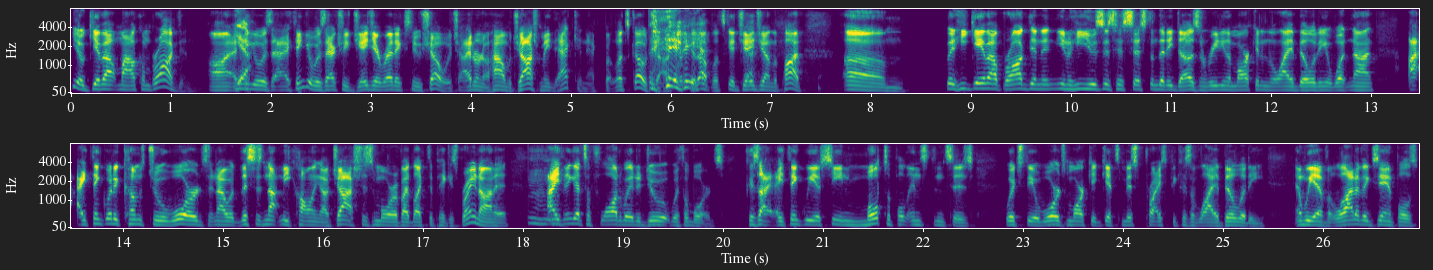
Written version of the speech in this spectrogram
you know, give out Malcolm Brogdon. Uh, I Yeah. think it was I think it was actually JJ Redick's new show, which I don't know how Josh made that connect, but let's go, Josh. Look it Yeah. up. Let's get JJ on the pod. Um, but he gave out Brogdon, and you know he uses his system that he does and reading the market and the liability and whatnot. I, I think when it comes to awards, and I would this is not me calling out Josh. This is more if I'd like to pick his brain on it. Mhm. I think that's a flawed way to do it with awards because I, I think we have seen multiple instances which the awards market gets mispriced because of liability, and we have a lot of examples.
